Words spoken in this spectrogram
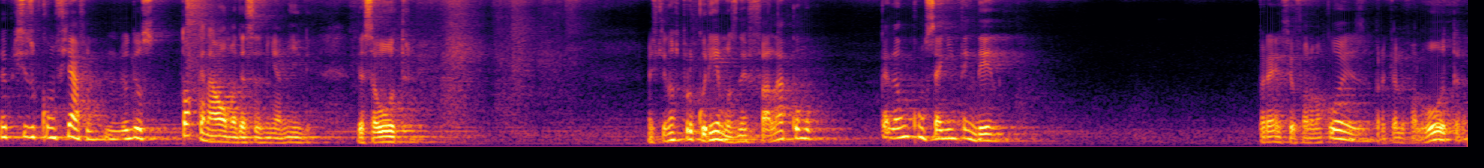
Eu preciso confiar, meu Deus, toca na alma dessa minha amiga, dessa outra. Mas que nós procuremos né, falar como cada um consegue entender para esse eu falo uma coisa, para aquele eu falo outra.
